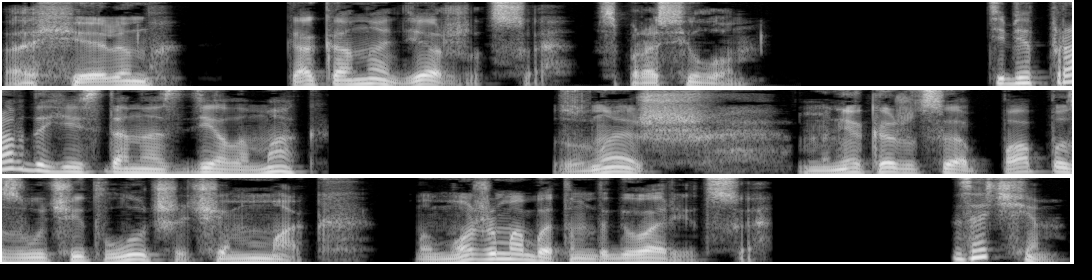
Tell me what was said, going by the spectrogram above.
«А Хелен, как она держится?» — спросил он. «Тебе правда есть до нас дело, Мак?» «Знаешь, мне кажется, папа звучит лучше, чем Мак. Мы можем об этом договориться?» «Зачем?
